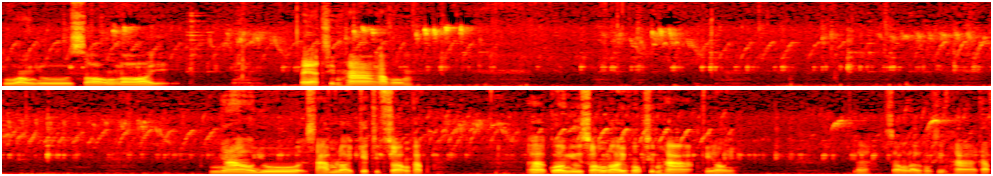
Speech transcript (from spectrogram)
กว้างอยู่สองร้อยแปดสิบห้าครับผม เงาอยู่สามร้อยเจ็ดสิบสองครับอ่ากว้างอยู่สองร้อยหกสิบห้าพี่น้องนะสองร้อยหกสิบห้าครับ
